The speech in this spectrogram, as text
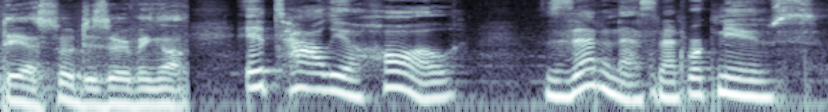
they are so deserving of. Italia Hall, ZNS Network News.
